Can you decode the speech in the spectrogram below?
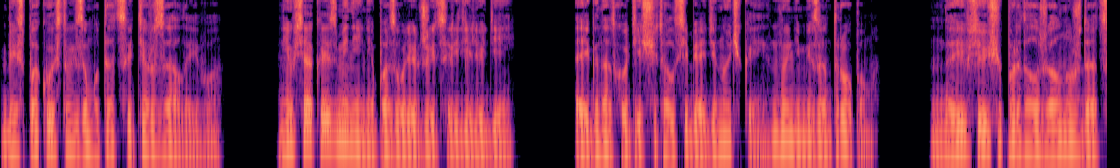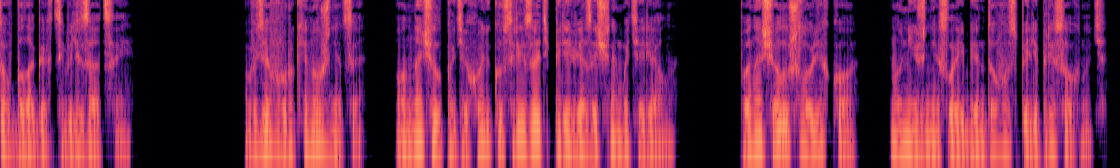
Беспокойство из-за мутации терзало его. Не всякое изменение позволит жить среди людей, а Игнат хоть и считал себя одиночкой, но не мизантропом, да и все еще продолжал нуждаться в благах цивилизации. Взяв в руки ножницы, он начал потихоньку срезать перевязочный материал. Поначалу шло легко, но нижние слои бинтов успели присохнуть.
